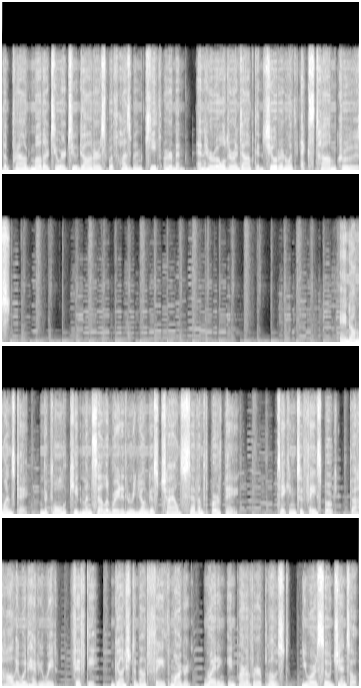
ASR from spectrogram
the proud mother to her two daughters with husband Keith Urban, and her older adopted children with ex Tom Cruise. And on Wednesday, Nicole Kidman celebrated her youngest child's seventh birthday. Taking to Facebook, the Hollywood heavyweight, 50, gushed about Faith Margaret, writing in part of her post, You are so gentle,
